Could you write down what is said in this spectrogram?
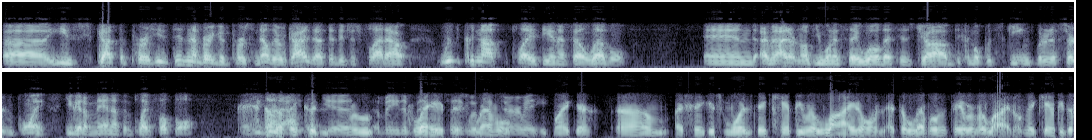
uh, he's got the per. He doesn't have very good personnel. There are guys out there that just flat out re- could not play at the NFL level. And I mean, I don't know if you want to say, well, that's his job to come up with schemes, but at a certain point, you got to man up and play football. And I don't know if they couldn't Yeah, pro- I mean, the play at this level, McDermott, he- Micah. Um, I think it's more that they can't be relied on at the level that they were relied on. They can't be the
